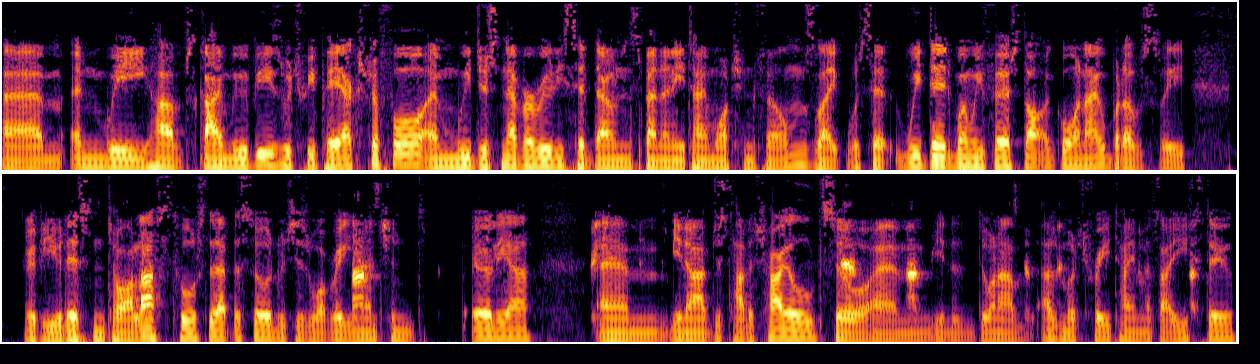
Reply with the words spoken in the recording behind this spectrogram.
Um, and we have Sky Movies, which we pay extra for, and we just never really sit down and spend any time watching films. Like we sit, we did when we first started going out, but obviously, if you listen to our last hosted episode, which is what Ricky mentioned earlier, um, you know, I've just had a child, so um, you know, don't have as much free time as I used to.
